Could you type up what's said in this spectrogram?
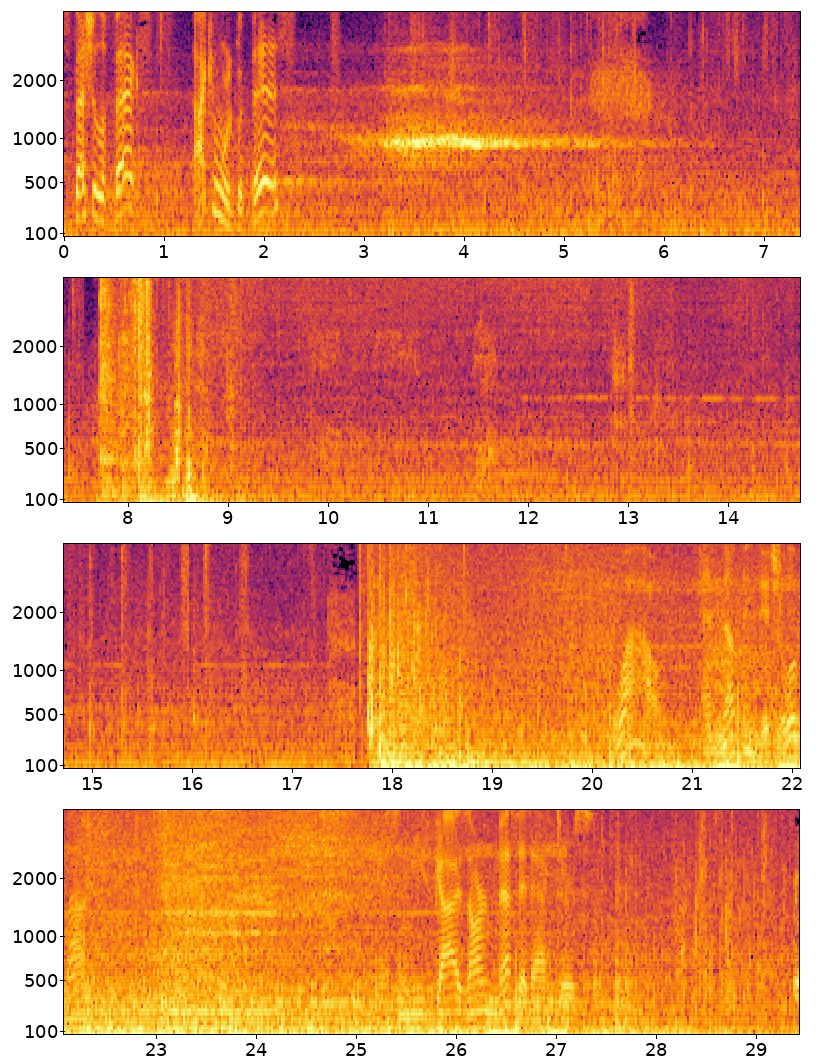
Special effects? I can work with this.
